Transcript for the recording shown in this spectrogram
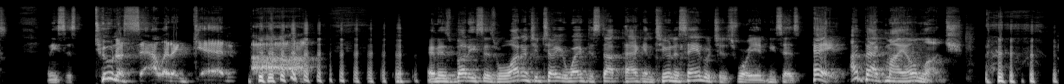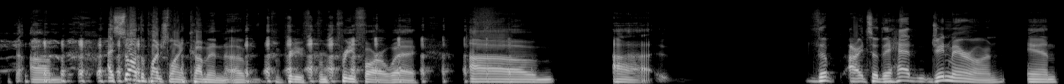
and he says, "Tuna salad again." Ah. and his buddy says, "Well, why don't you tell your wife to stop packing tuna sandwiches for you?" And he says, "Hey, I pack my own lunch." um, I saw the punchline coming uh, pretty from pretty far away. Um, uh, the all right, so they had Jane Mayer on, and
